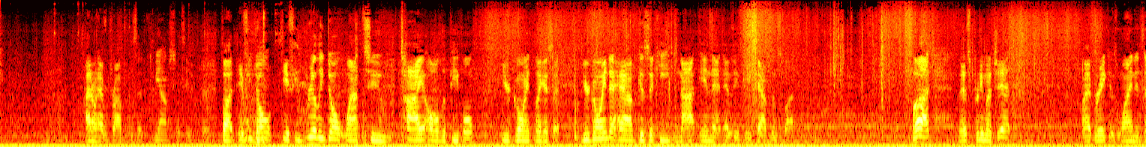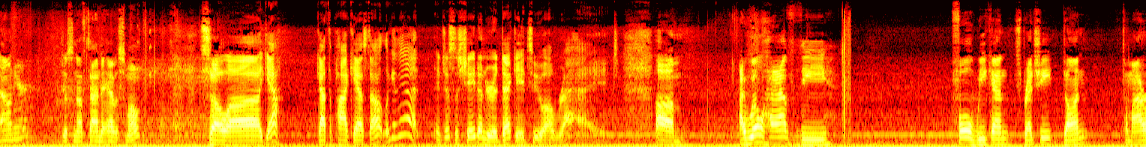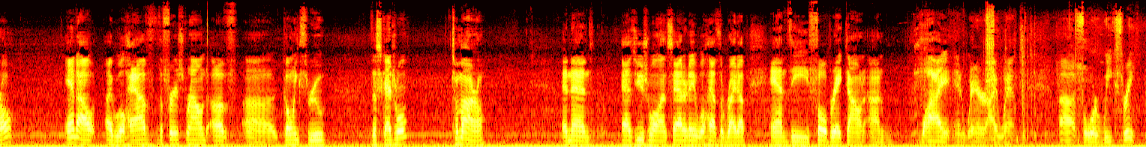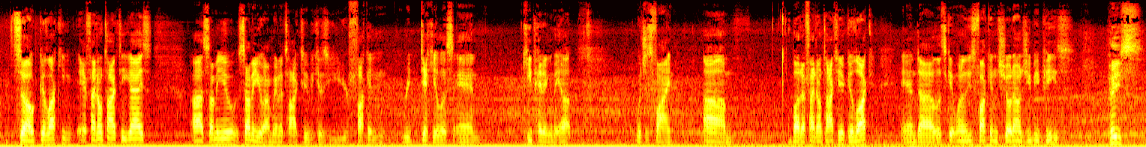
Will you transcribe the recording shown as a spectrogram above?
I don't have a problem with it, to be honest with you. But if you don't, if you really don't want to tie all the people, you're going, like I said, you're going to have Gesicki not in that MVP captain spot. But that's pretty much it. My break is winding down here. Just enough time to have a smoke. So, uh, yeah, got the podcast out. Look at that. And just a shade under a decade, too. All right. Um, I will have the full weekend spreadsheet done tomorrow and out. I will have the first round of uh, going through the schedule tomorrow. And then, as usual, on Saturday, we'll have the write up and the full breakdown on why and where I went uh, for week three. So, good luck. If I don't talk to you guys, uh, some of you, some of you, I'm going to talk to because you're fucking ridiculous and keep hitting me up, which is fine. Um, but if I don't talk to you, good luck, and uh, let's get one of these fucking showdown GPPs. Peace.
